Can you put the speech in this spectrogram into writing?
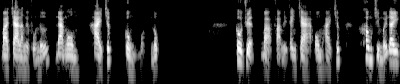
bà Trà là người phụ nữ đang ôm hai chức cùng một lúc. Câu chuyện bà Phạm Thị Thanh Trà ôm hai chức không chỉ mới đây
